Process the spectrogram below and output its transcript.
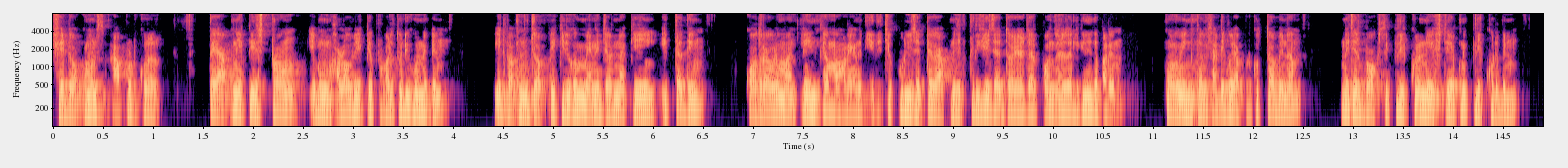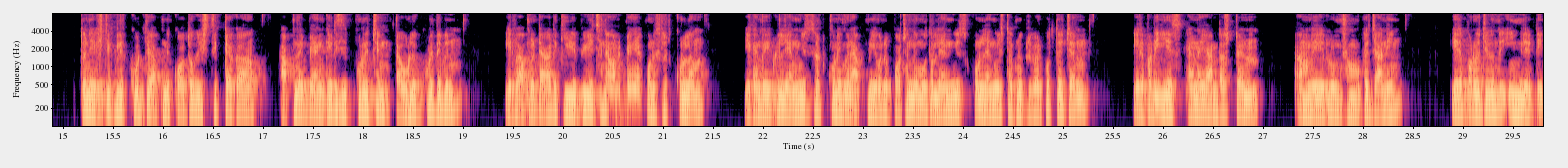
সেই ডকুমেন্টস আপলোড করার। তাই আপনি একটি স্ট্রং এবং ভালোভাবে একটি প্রোফাইল তৈরি করে নেবেন। এরপর আপনি জবটি কীরকম ম্যানেজার নাকি ইত্যাদি, কত টাকা করে মান্থলি ইনকাম আমরা এখানে দিয়ে দিচ্ছি কুড়ি হাজার টাকা, আপনি তিরিশ হাজার, দশ হাজার, পঞ্চাশ হাজার লিখে দিতে পারেন, কোনো ইনকাম সার্টিফিকেট আপলোড করতে হবে না। নিচের বক্সে ক্লিক করে নেক্সটে আপনি ক্লিক করবেন। তো নেক্সটে ক্লিক করতে আপনি কত কিস্তির টাকা আপনার ব্যাংকে রিসিভ করেছেন তা উল্লেখ করে দেবেন। এরপর আপনি টাকাটা কীভাবে পেয়েছেন, আমার ব্যাঙ্ক অ্যাকাউন্ট সিলেক্ট করলাম। এখান থেকে একটু ল্যাঙ্গুয়েজ সিলেক্ট করে নেবেন, আপনি আপনার পছন্দের মতো ল্যাঙ্গুয়েজ কোন ল্যাঙ্গুয়েজটা আপনি প্রিফার করতে চান। এরপর ইয়েস অ্যান্ড আই আন্ডারস্ট্যান্ড আমরা এই লোন সম্পর্কে জানি। এরপর হচ্ছে কিন্তু ইমেল আইডি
